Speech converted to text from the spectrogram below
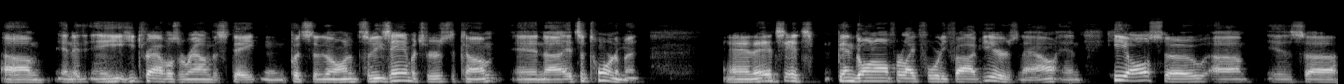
Um, and it, he, he travels around the state and puts it on for these amateurs to come, and uh, it's a tournament, and it's it's been going on for like 45 years now. And he also um, is uh,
